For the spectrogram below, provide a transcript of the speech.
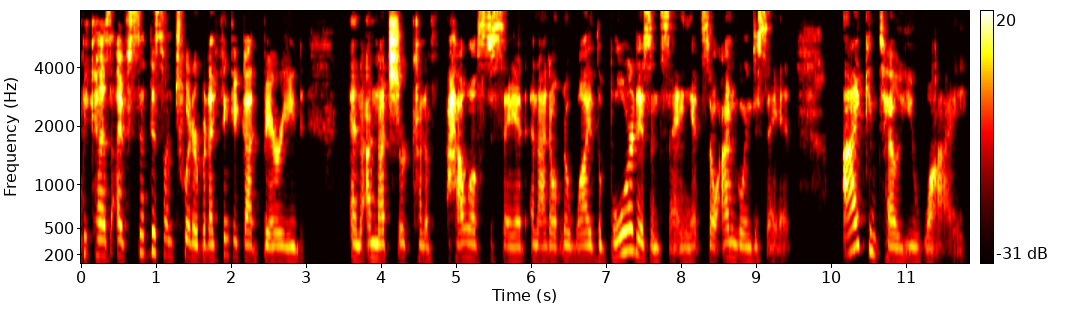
because I've said this on Twitter, but I think it got buried and I'm not sure kind of how else to say it. And I don't know why the board isn't saying it. So I'm going to say it. I can tell you why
